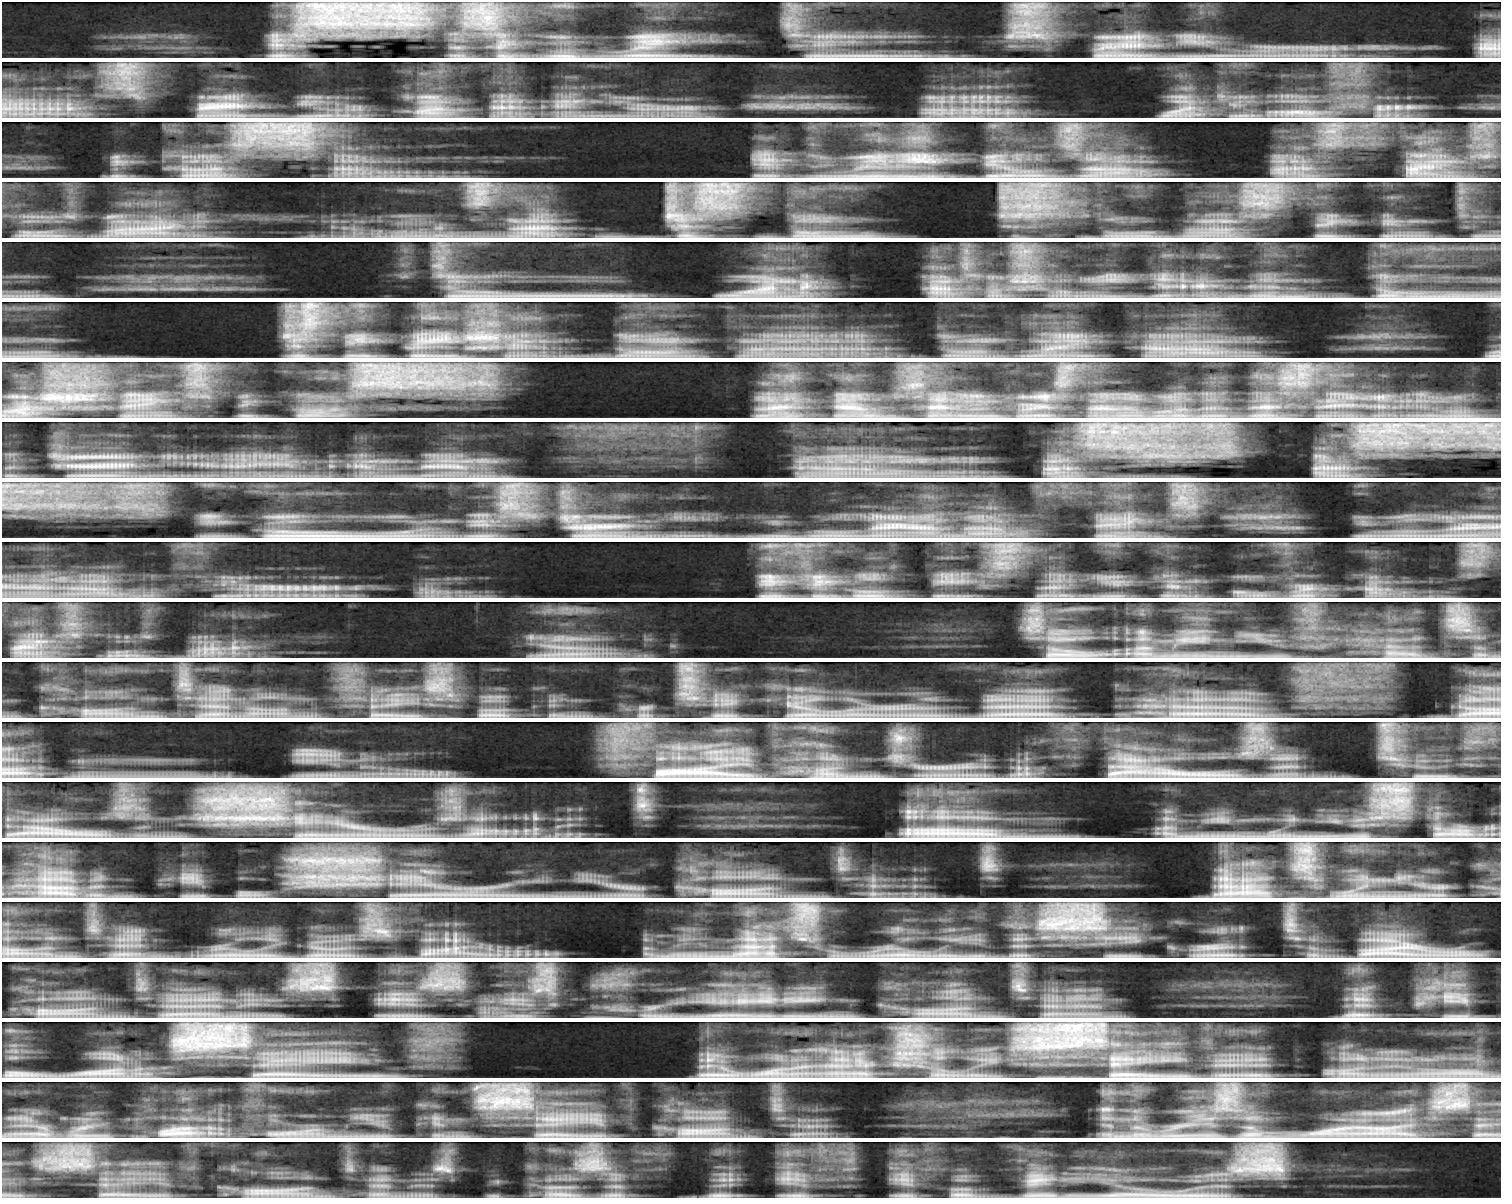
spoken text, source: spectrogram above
it's it's a good way to spread your uh, spread your content and your uh, what you offer because um, it really builds up as times goes by. You know, mm. it's not just don't just don't uh, stick into to one uh, social media and then don't just be patient. Don't uh, don't like um, rush things because, like I've said before, it's not about the destination; it's about the journey, right? And, and then um, as as you go on this journey, you will learn a lot of things. You will learn a lot of your um, difficulties that you can overcome as times goes by. Yeah. So, I mean, you've had some content on Facebook in particular that have gotten, you know, 500, 1,000, 2,000 shares on it. Um, I mean, when you start having people sharing your content, that's when your content really goes viral. I mean, that's really the secret to viral content is is is uh-huh. creating content that people want to save. They want to actually save it on and on every platform you can save content. And the reason why I say save content is because if the if if a video is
